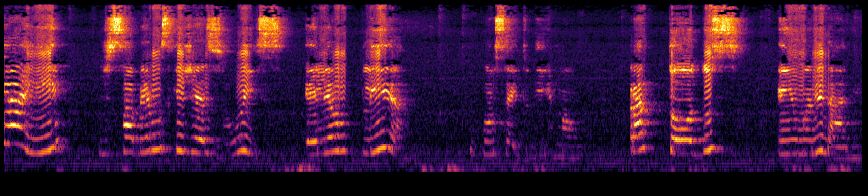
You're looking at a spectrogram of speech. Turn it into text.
aí, sabemos que Jesus, ele amplia o conceito de irmão para todos em humanidade.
